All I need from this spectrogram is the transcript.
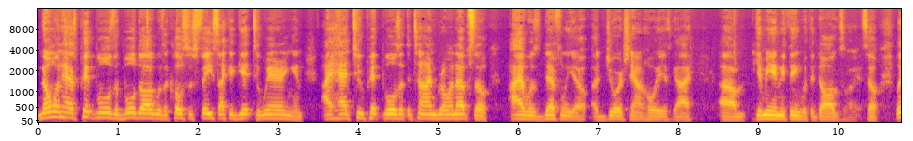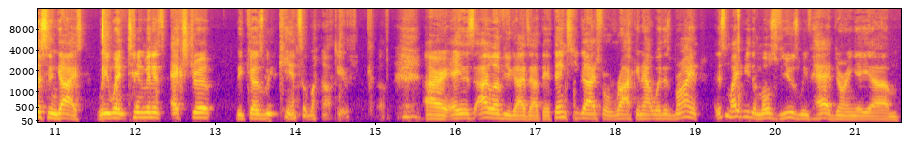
No one has pit bulls. The bulldog was the closest face I could get to wearing, and I had two pit bulls at the time growing up, so I was definitely a, a Georgetown Hoyas guy. Um, give me anything with the dogs on it. So listen, guys, we went 10 minutes extra because we canceled my oh, here we go. All right. Hey, this, I love you guys out there. Thanks you guys for rocking out with us. Brian, this might be the most views we've had during a um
